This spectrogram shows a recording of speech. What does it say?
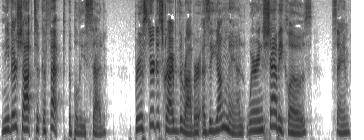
Neither shot took effect, the police said. Brewster described the robber as a young man wearing shabby clothes. Same.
